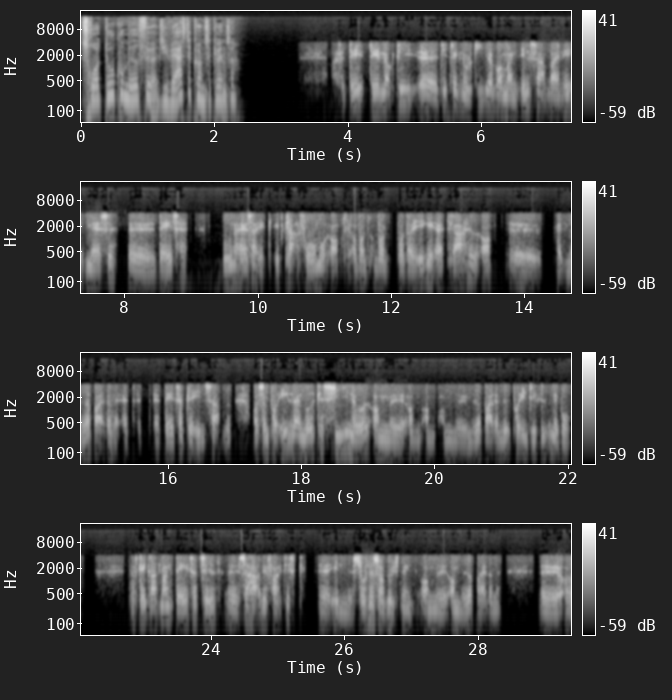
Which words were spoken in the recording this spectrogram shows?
tror du kunne medføre de værste konsekvenser? Altså det, det er nok de, øh, de teknologier, hvor man indsamler en hel masse øh, data, uden at have sig et, et klart formål om det, og hvor, hvor, hvor der ikke er klarhed om øh, blandt medarbejderne, at, at, at data bliver indsamlet, og som på en eller anden måde kan sige noget om, øh, om, om, om øh, medarbejderne ned på individniveau. Der skal ikke ret mange data til, øh, så har vi faktisk øh, en sundhedsoplysning om, øh, om medarbejderne. Øh, og,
